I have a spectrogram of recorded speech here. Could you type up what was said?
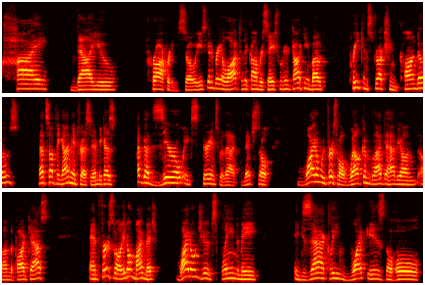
high value properties. So he's going to bring a lot to the conversation. We're going to be talking about pre construction condos that's something I'm interested in because I've got zero experience with that, Mitch. So why don't we first of all welcome, glad to have you on on the podcast. And first of all, you don't mind, Mitch, why don't you explain to me exactly what is the whole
